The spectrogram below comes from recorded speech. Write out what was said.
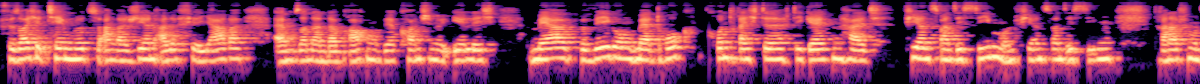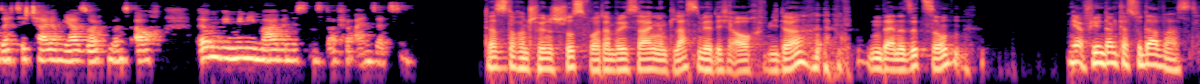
für solche Themen nur zu engagieren alle vier Jahre, ähm, sondern da brauchen wir kontinuierlich mehr Bewegung, mehr Druck. Grundrechte, die gelten halt 24-7 und 24-7, 365 Tage im Jahr sollten wir uns auch irgendwie minimal mindestens dafür einsetzen. Das ist doch ein schönes Schlusswort. Dann würde ich sagen, entlassen wir dich auch wieder in deine Sitzung. Ja, vielen Dank, dass du da warst.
